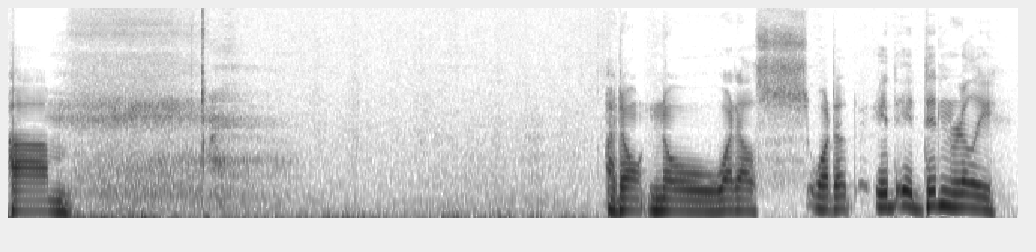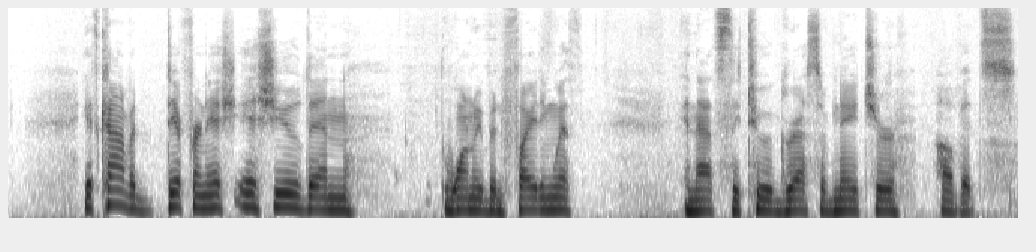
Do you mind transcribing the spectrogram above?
Um, I don't know what else. What it it didn't really. It's kind of a different ish issue than the one we've been fighting with, and that's the too aggressive nature of its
